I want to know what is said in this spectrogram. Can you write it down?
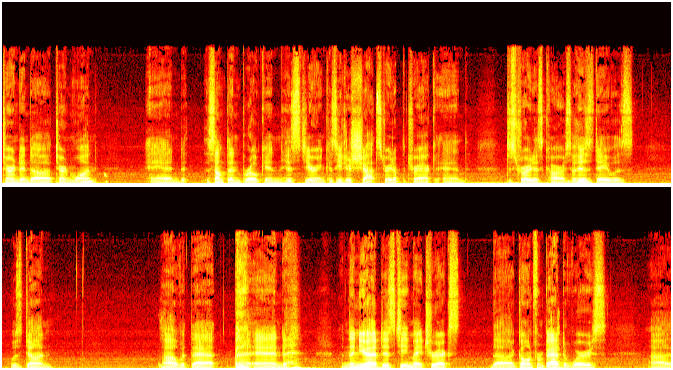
turned into turn one, and something broke in his steering because he just shot straight up the track and destroyed his car. So his day was was done uh, with that, and and then you had his teammate Truex uh, going from bad to worse. Uh,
